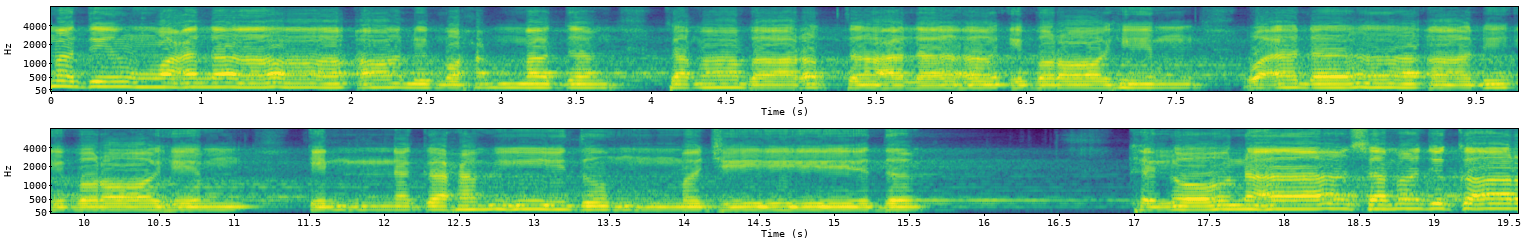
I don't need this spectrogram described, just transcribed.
محمد وعلى آل محمد كما باركت على إبراهيم وعلى آل إبراهيم إنك حميد مجيد. کھلونا سمجھ کر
